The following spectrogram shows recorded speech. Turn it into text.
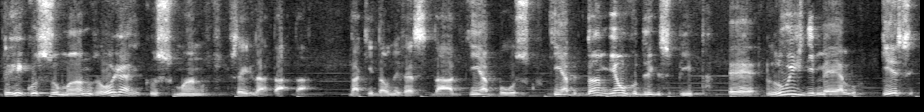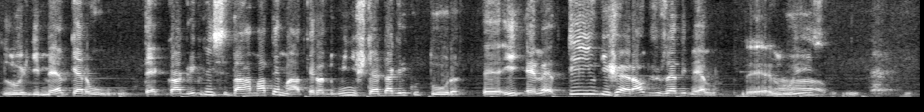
de recursos humanos, hoje é recursos humanos, sei lá, da, da, daqui da universidade, tinha Bosco, tinha Damião Rodrigues Pinta, é, Luiz de Melo, que esse Luiz de Melo, que era o técnico agrícola, ensinava matemática, era do Ministério da Agricultura. É, e ele é tio de Geraldo José de Melo. É, ah, Luiz.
